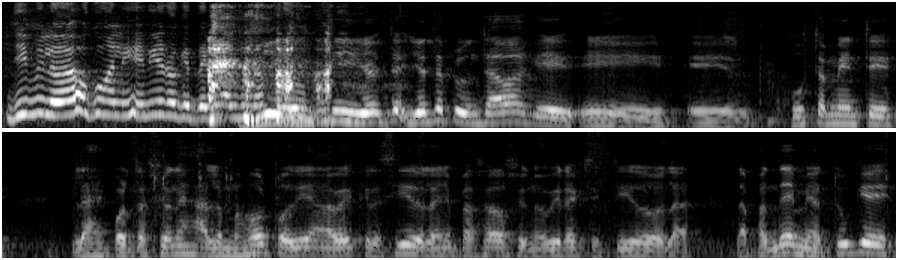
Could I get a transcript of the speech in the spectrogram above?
Jimmy, lo dejo con el ingeniero que tenía algunas preguntas. Sí, yo te, preguntaba que eh, eh, justamente las exportaciones a lo mejor podrían haber crecido el año pasado si no hubiera existido la, pandemia. Tú que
